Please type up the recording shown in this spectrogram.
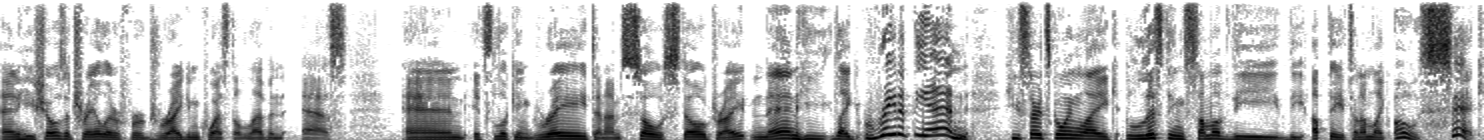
And he shows a trailer for Dragon Quest XI S, and it's looking great, and I'm so stoked, right? And then he like right at the end, he starts going like listing some of the the updates, and I'm like, "Oh, sick!"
